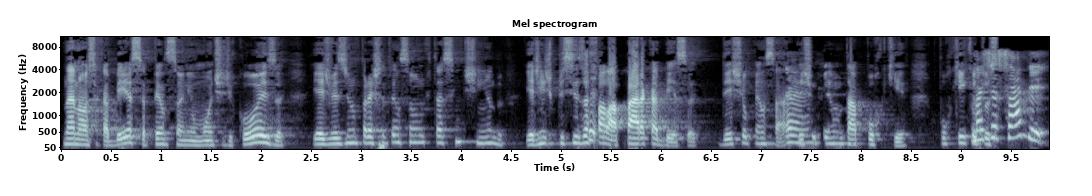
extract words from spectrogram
na nossa cabeça pensando em um monte de coisa e às vezes não presta atenção no que está sentindo. E a gente precisa falar para a cabeça, deixa eu pensar, é. deixa eu perguntar por quê. Por que, que Mas eu tô... você sabe,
